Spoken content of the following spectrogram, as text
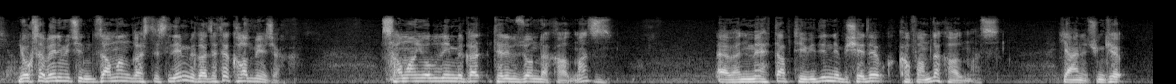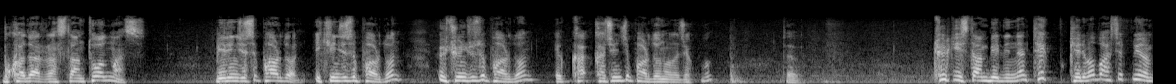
İnşallah. Yoksa benim için Zaman Gazetesi diye bir gazete kalmayacak. Samanyolu diye bir televizyon da kalmaz. Efendim Mehtap TV diye bir şey de kafamda kalmaz. Yani çünkü bu kadar rastlantı olmaz. Birincisi pardon, ikincisi pardon, üçüncüsü pardon. E, ka- kaçıncı pardon olacak bu? Tabii. Türk İslam Birliği'nden tek kelime bahsetmiyor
